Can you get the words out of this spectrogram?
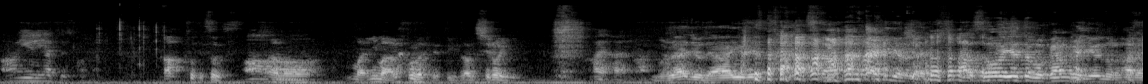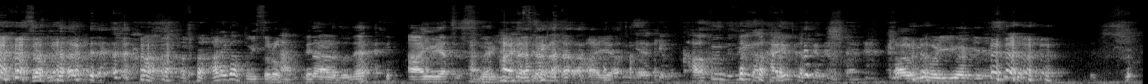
ああいうやつですかね。あ、そうです、そうです。あの、まあ今、改めて言うとあの白い、はいはいはい。まあ、ラジオでああいうやつ伝わらないけどね。あそういうとこガンガン言うのが腹が立つんなんで。あれが V ストロームですね。なるほどね。ああいうやつですね。はいああいうやついです。や、けど、花粉で目がかゆかったよ、買うを言い訳にする。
